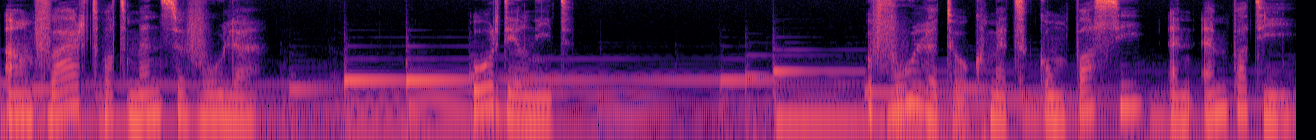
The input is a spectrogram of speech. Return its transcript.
Aanvaard wat mensen voelen. Oordeel niet. Voel het ook met compassie en empathie.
